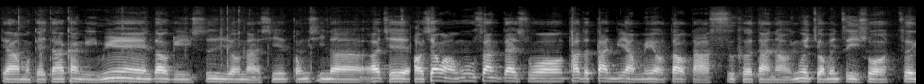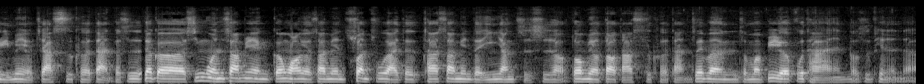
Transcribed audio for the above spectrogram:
这样我们给大家看里面到底是有哪些东西呢？而且好像网络上在说它的蛋量没有到达四颗蛋哦，因为九妹自己说这里面有加四颗蛋，可是那个新闻上面跟网友上面算出来的它上面的营养指示哦都没有到达四颗蛋，这本怎么避而不谈都是骗人的。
